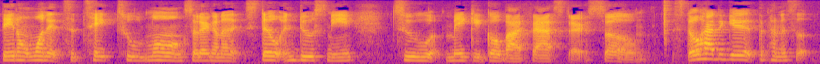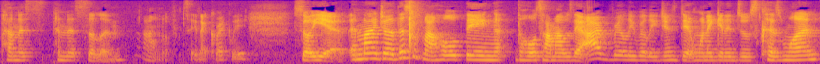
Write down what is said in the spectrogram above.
they don't want it to take too long. So they're gonna still induce me to make it go by faster. So still had to get the penicillin, penicillin. I don't know if I'm saying that correctly. So yeah, and mind you, this was my whole thing the whole time I was there. I really, really just didn't want to get induced because one,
